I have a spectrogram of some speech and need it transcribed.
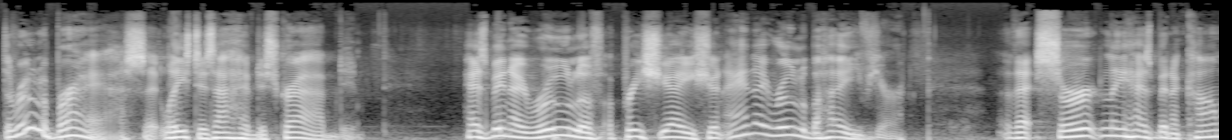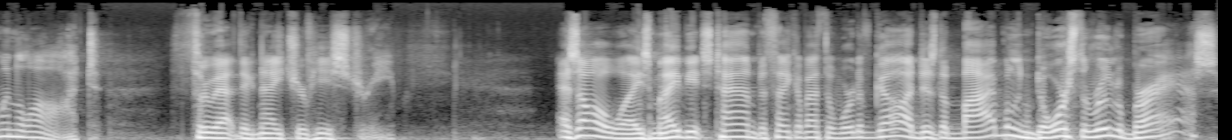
The rule of brass, at least as I have described it, has been a rule of appreciation and a rule of behavior that certainly has been a common lot throughout the nature of history. As always, maybe it's time to think about the Word of God. Does the Bible endorse the rule of brass?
